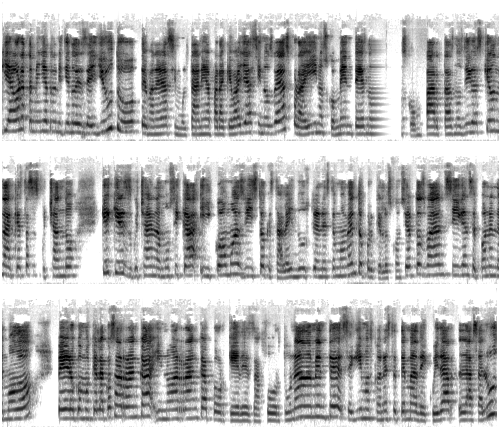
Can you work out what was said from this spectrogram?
y ahora también ya transmitiendo desde YouTube de manera simultánea para que vayas y nos veas por ahí, nos comentes, nos nos compartas, nos digas qué onda, qué estás escuchando, qué quieres escuchar en la música y cómo has visto que está la industria en este momento, porque los conciertos van, siguen, se ponen de modo, pero como que la cosa arranca y no arranca porque desafortunadamente seguimos con este tema de cuidar la salud,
